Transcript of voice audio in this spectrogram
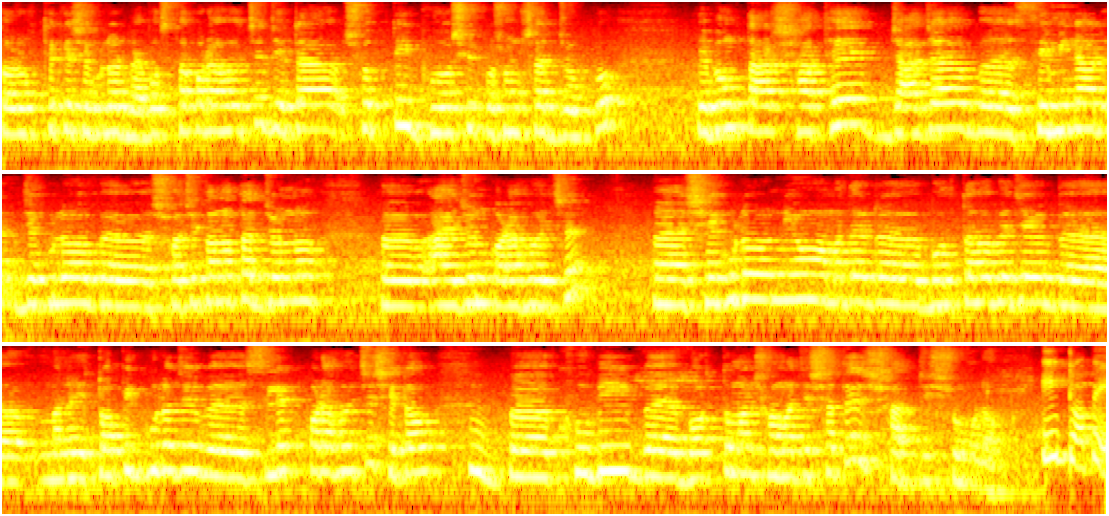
তরফ থেকে সেগুলোর ব্যবস্থা করা হয়েছে যেটা সত্যিই ভূয়সী প্রশংসার যোগ্য এবং তার সাথে যা যা সেমিনার যেগুলো সচেতনতার জন্য আয়োজন করা হয়েছে সেগুলো নিয়েও আমাদের বলতে হবে যে মানে টপিকগুলো যে সিলেক্ট করা হয়েছে সেটাও খুবই বর্তমান সমাজের সাথে সাদৃশ্যমূলক। এই টপিক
